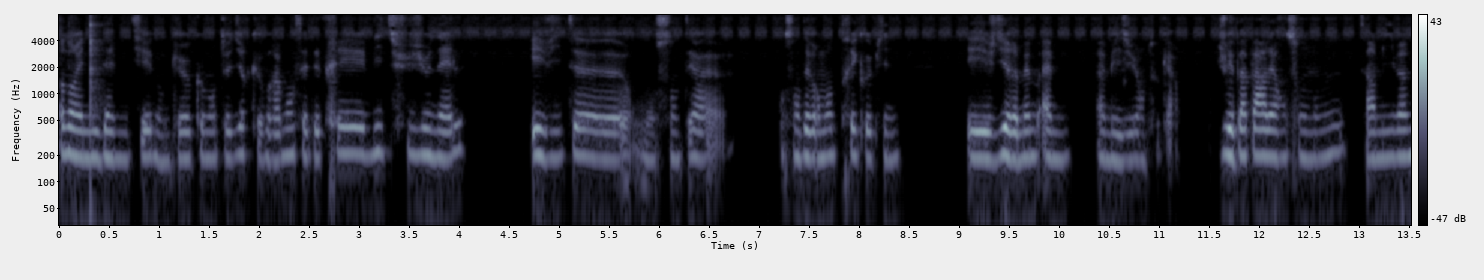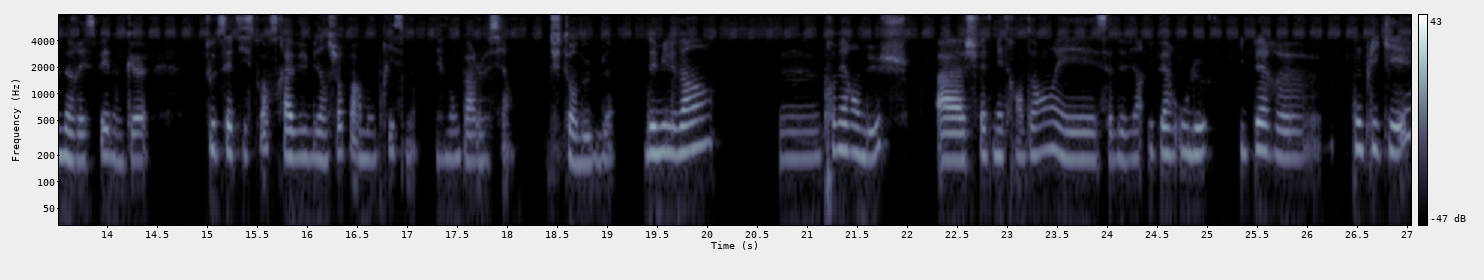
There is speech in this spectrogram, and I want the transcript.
un an et demi d'amitié, donc euh, comment te dire que vraiment c'était très vite fusionnel et vite euh, on se sentait euh, on sentait vraiment très copine et je dirais même amie à mes yeux en tout cas. Je vais pas parler en son nom, c'est un minimum de respect donc toute cette histoire sera vue bien sûr par mon prisme et non par le sien. Tu t'en doutes bien. 2020, hmm, première embûche. Ah, je fête mes 30 ans et ça devient hyper houleux, hyper euh, compliqué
